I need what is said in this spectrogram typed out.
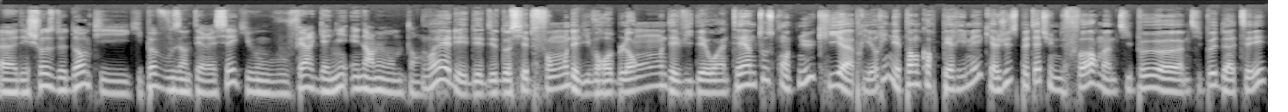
des choses dedans qui, qui peuvent vous intéresser, qui vont vous faire gagner énormément de temps. Ouais, des, des, des dossiers de fond, des livres blancs, des vidéos internes, tout ce contenu qui a priori n'est pas encore périmé, qui a juste peut-être une forme un petit peu euh, un petit peu datée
